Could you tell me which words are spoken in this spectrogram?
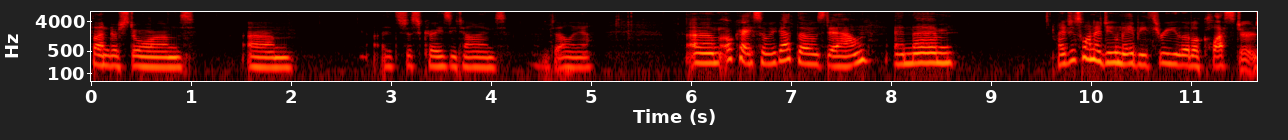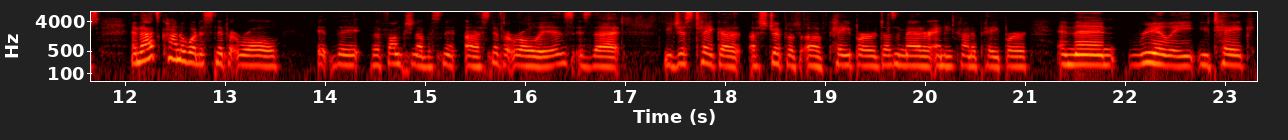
thunderstorms. Um, it's just crazy times, I'm telling you. Um, okay, so we got those down. And then I just want to do maybe three little clusters. And that's kind of what a snippet roll, it, the, the function of a snip, snippet roll is, is that you just take a, a strip of, of paper, doesn't matter any kind of paper, and then really you take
